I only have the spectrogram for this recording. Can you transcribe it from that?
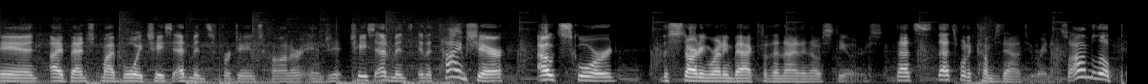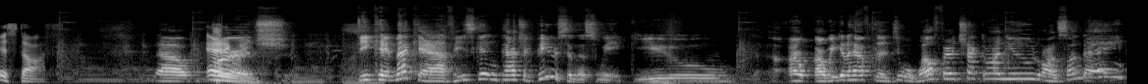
and I benched my boy Chase Edmonds for James Conner, and J- Chase Edmonds in a timeshare outscored the starting running back for the 9 0 Steelers. That's that's what it comes down to right now. So I'm a little pissed off. Now, anyway, DK Metcalf, he's getting Patrick Peterson this week. You uh, are, are we going to have to do a welfare check on you on Sunday?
